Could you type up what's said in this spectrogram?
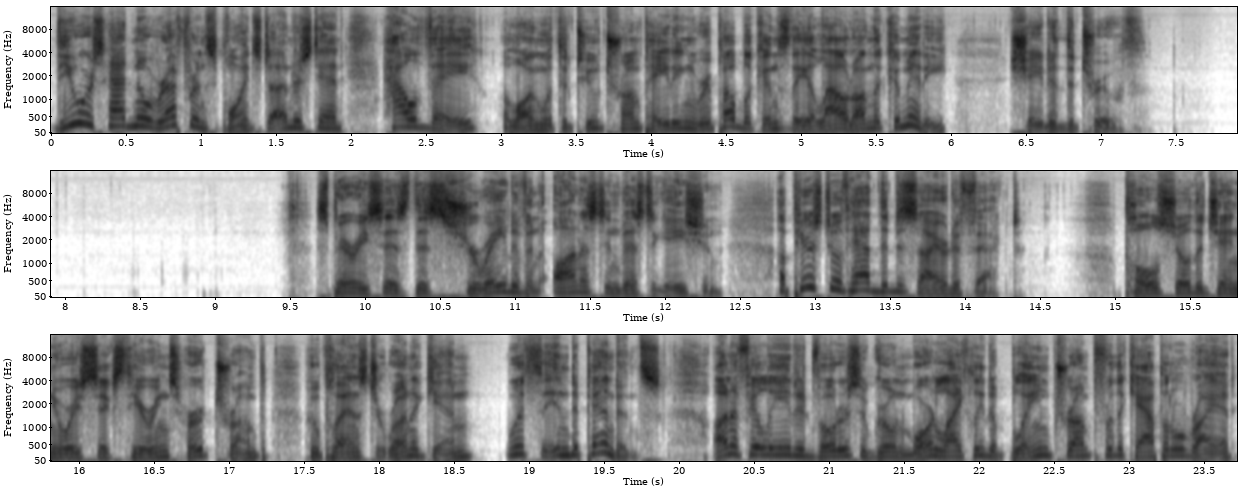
viewers had no reference points to understand how they, along with the two Trump hating Republicans they allowed on the committee, shaded the truth. Sperry says this charade of an honest investigation appears to have had the desired effect. Polls show the January 6th hearings hurt Trump, who plans to run again with independents. Unaffiliated voters have grown more likely to blame Trump for the Capitol riot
